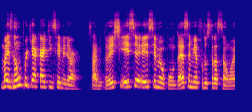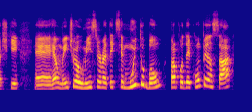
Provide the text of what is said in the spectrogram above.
Mas não porque a carta em si é melhor, sabe? Então esse, esse, esse é meu ponto, essa é a minha frustração. Eu acho que é, realmente o Elminster vai ter que ser muito bom para poder compensar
